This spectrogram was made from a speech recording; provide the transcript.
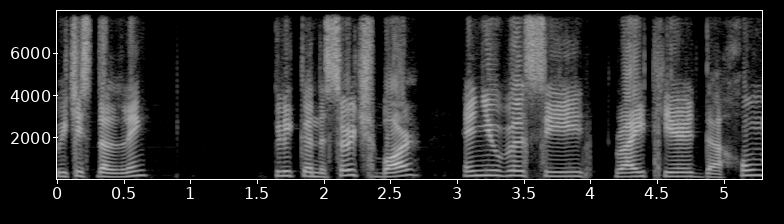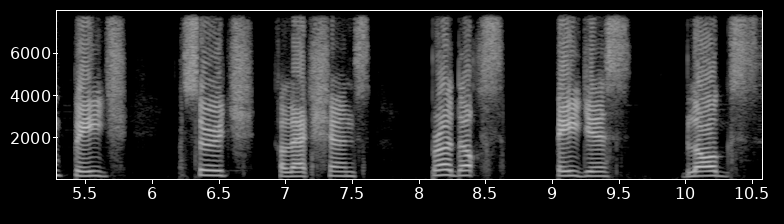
which is the link, click on the search bar and you will see right here the home page, search, collections, products, pages, blogs,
